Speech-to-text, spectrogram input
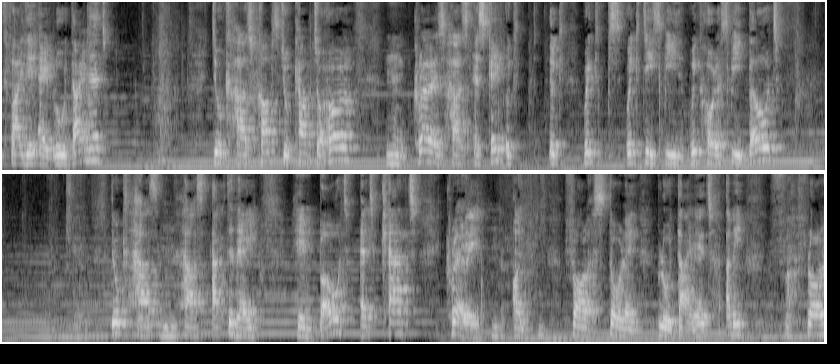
finding a blue diamond. Duke has comes to come to her. Mm, has escaped with, with, with, with the speed with her speedboat. Duke has, has activated him both at Cat Query on for stolen blue diamond. I mean, for,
